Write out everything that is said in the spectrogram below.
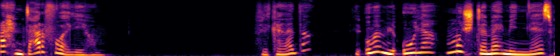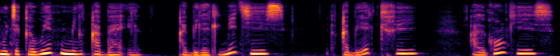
راح نتعرفوا عليهم. في كندا الأمم الأولى مجتمع من ناس متكون من قبائل. قبيلة الميتيس قبيلة كري الغونكيس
